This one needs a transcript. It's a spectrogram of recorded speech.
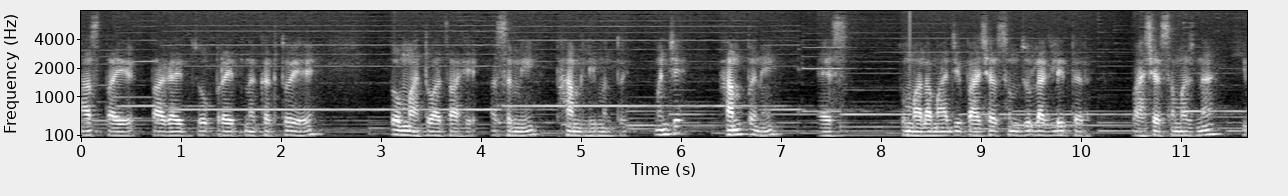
आज ताय तागायत जो प्रयत्न करतोय तो महत्त्वाचा आहे असं मी थांबली म्हणतोय. म्हणजे ठामपणे एस तुम्हाला माझी भाषा समजू लागली तर भाषा समजणं ही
